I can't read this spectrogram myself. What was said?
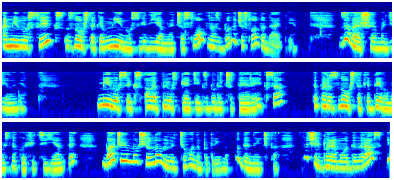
а мінус х, знову ж таки, мінус від'ємне число, в нас буде число додатнє. Завершуємо ділення. Мінус х, але плюс 5х буде 4х. Тепер знову ж таки дивимось на коефіцієнти. Бачимо, що нам нічого не потрібно. Одиничка. Значить, беремо один раз і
